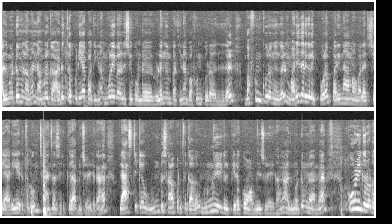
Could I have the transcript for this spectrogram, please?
அது மட்டும் இல்லாமல் நம்மளுக்கு அடுத்தபடியாக பார்த்தீங்கன்னா மூளை வளர்ச்சி கொண்ட விலங்குன்னு பார்த்தீங்கன்னா பஃபுன் குரங்குகள். பஃபுன் குரங்குகள் மனிதர்களைப் போல பரிணாம வளர்ச்சி அடையிறதுக்கும் சான்சஸ் இருக்குது அப்படின்னு சொல்லியிருக்காங்க. பிளாஸ்டிக்கை உண்டு சாப்பிட்றதுக்காக நுண்ணுயிர்கள் பிறக்கும் அப்படின்னு சொல்லியிருக்காங்க. அது மட்டும் இல்லாமல் கோழிகளோட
